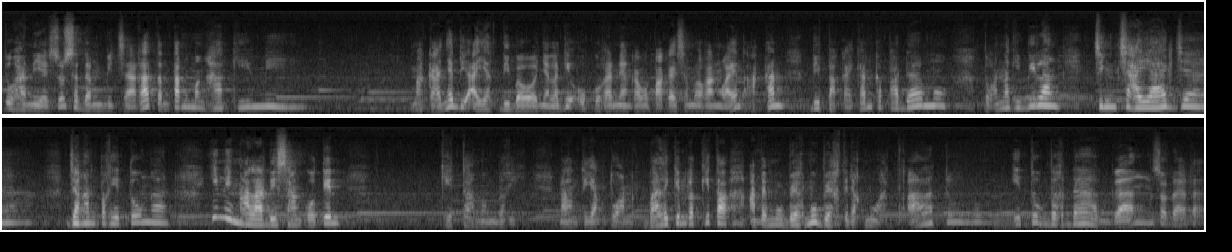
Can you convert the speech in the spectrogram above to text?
Tuhan Yesus sedang bicara tentang menghakimi. Makanya di ayat di bawahnya lagi ukuran yang kamu pakai sama orang lain akan dipakaikan kepadamu. Tuhan lagi bilang, cincai aja. Jangan perhitungan. Ini malah disangkutin kita memberi. Nanti yang Tuhan balikin ke kita sampai muber-muber tidak muat. Aduh, itu berdagang saudara.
